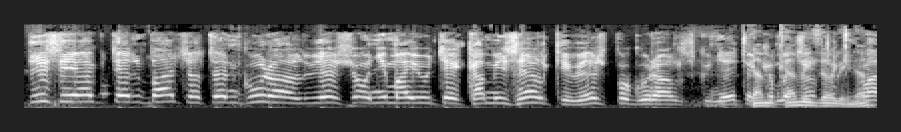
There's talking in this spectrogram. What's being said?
Ty si jak ten bača, ten gural, vieš, oni majú tie kamizelky, vieš, po gurálsku, nie? Tak Kam- kamizoly, no.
